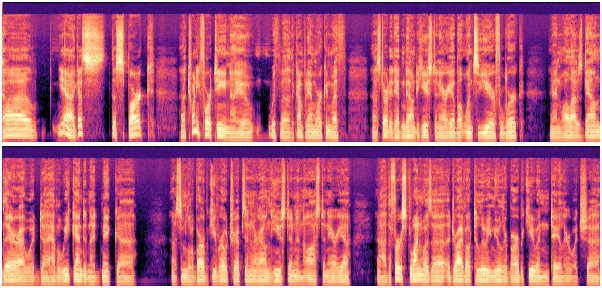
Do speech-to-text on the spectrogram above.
Uh, yeah, I guess the spark, uh, 2014. I uh, with uh, the company I'm working with, uh, started heading down to Houston area about once a year for work. And while I was down there, I would uh, have a weekend and I'd make uh, uh, some little barbecue road trips in and around Houston and Austin area. Uh, the first one was a, a drive out to Louis Mueller Barbecue in Taylor, which uh,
